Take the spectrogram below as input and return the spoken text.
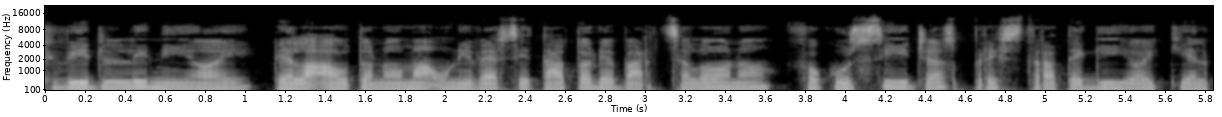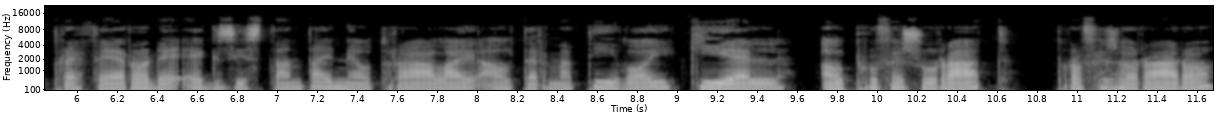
quid linioi de la Autonoma Universitato de Barcelono focusigas pri strategioi kiel prefero de existantai neutralai alternativoi kiel al profesurat, profesoraro,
